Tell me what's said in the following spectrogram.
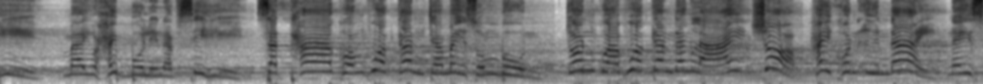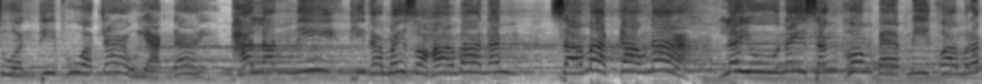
ฮีมายุฮิบบุลินัฟซิฮีศรัทธาของพวกท่านจะไม่สมบูรณ์ จนกว่าพวกท่านทั้งหลาย ชอบให้คนอื่นได้ ในส่วนที่พวกเจ้าอยากได้ พลังนี้ที่ทำให้สหาบ้านั้น สามารถก้าวหน้า และอยู่ในสังคมแบบมีความรับ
